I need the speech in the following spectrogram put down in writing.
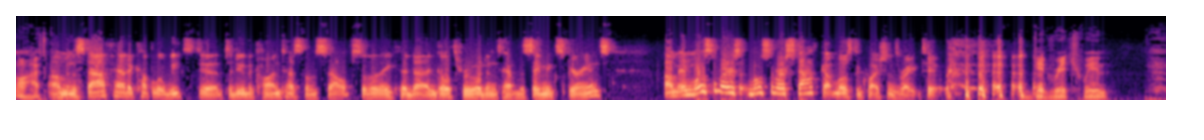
Oh, that's cool. Um, and the staff had a couple of weeks to, to do the contest themselves so that they could uh, go through it and have the same experience. Um, and most of our most of our staff got most of the questions right too. Did Rich win?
